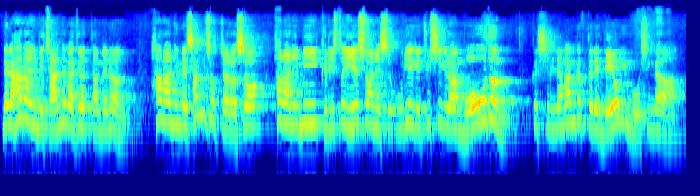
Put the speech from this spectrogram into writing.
내가 하나님의 자녀가 되었다면은 하나님의 상속자로서 하나님이 그리스도 예수 안에서 우리에게 주시기로 한 모든 그 신령한 것들의 내용이 무엇인가?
